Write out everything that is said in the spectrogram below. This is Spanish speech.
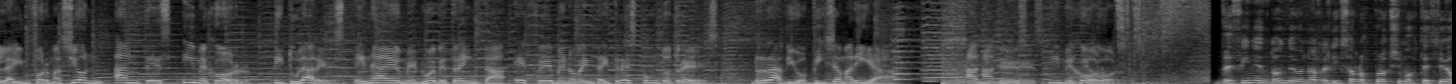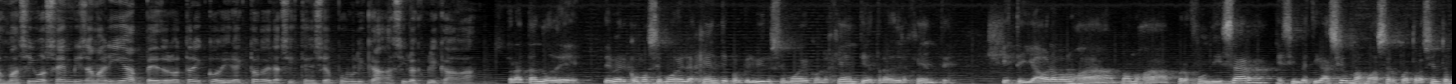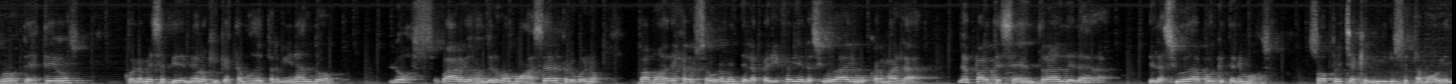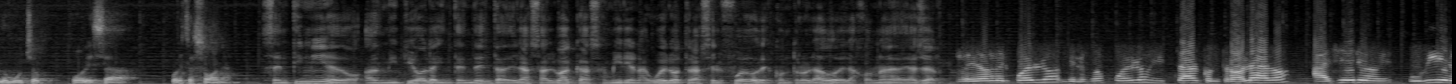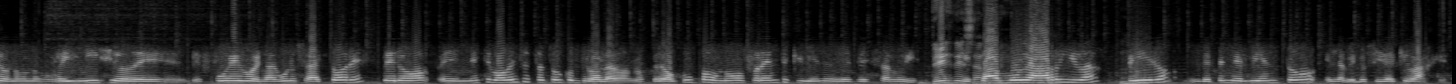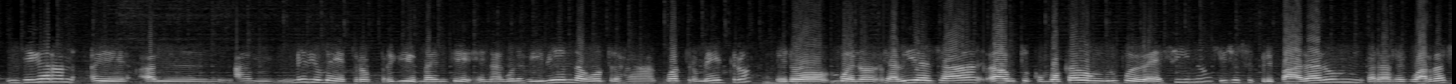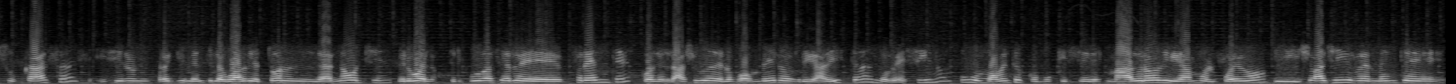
La información antes y mejor. Titulares en AM930 FM93.3. Radio Villa María. Antes y mejor. Definen dónde van a realizar los próximos testeos masivos en Villa María. Pedro Treco, director de la asistencia pública, así lo explicaba. Tratando de, ver cómo se mueve la gente, porque el virus se mueve con la gente, a través de la gente. Este, y ahora vamos a, vamos a profundizar esa investigación, vamos a hacer 400 nuevos testeos. Con la mesa epidemiológica estamos determinando los barrios donde los vamos a hacer, pero bueno, vamos a dejar seguramente la periferia de la ciudad y buscar más la, parte central de la, ciudad porque tenemos sospecha que el virus se está moviendo mucho por esa, por esa zona. Sentí miedo, admitió la intendenta de las albacas, Miriam Agüero, tras el fuego descontrolado de la jornada de ayer. Alrededor del pueblo, de los dos pueblos, está controlado Ayer eh, hubieron unos reinicios de, fuego en algunos sectores, pero en este momento está todo controlado. Nos preocupa un nuevo frente que viene desde San Luis. Desde está muy arriba, pero depende del viento en la velocidad que baje. Llegaron eh, al, a medio metro prácticamente en algunas viviendas, otras a cuatro metros, pero bueno, se había ya autoconvocado un grupo de vecinos. Ellos se prepararon para guardar sus casas, hicieron prácticamente la guardia toda la noche, pero bueno, se pudo hacer eh, frente con la ayuda de los bomberos, brigadistas, los vecinos. Hubo un momento como que se desmadró, digamos, el fuego y yo allí realmente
